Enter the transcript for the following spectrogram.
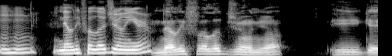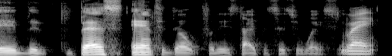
Mm-hmm. Neely Fuller Jr. Neely Fuller Jr. He gave the best antidote for this type of situation. Right.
